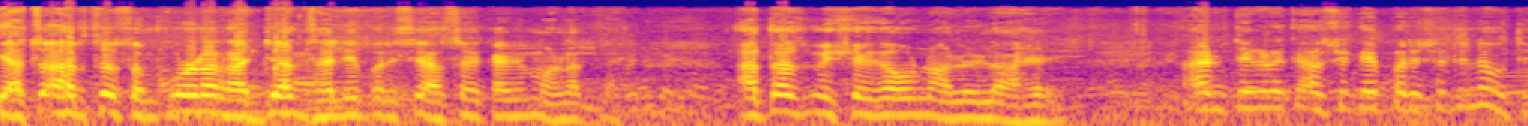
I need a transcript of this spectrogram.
याचा अर्थ संपूर्ण राज्यात झाली परिस्थिती असं काही मी म्हणत नाही. आताच मी शेगावहून आलेलो आहे. आणि तिकडे काय अशी काही परिस्थिती नव्हती.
